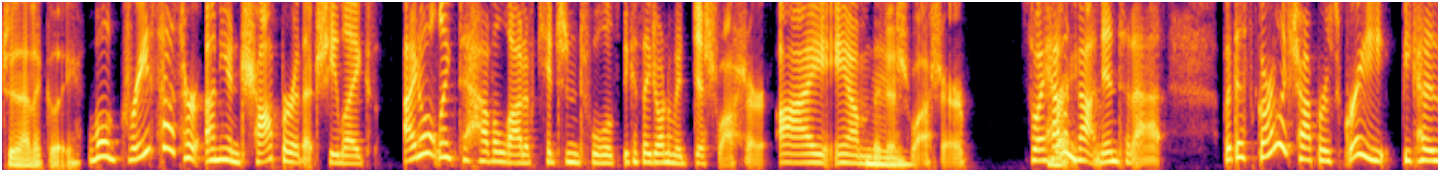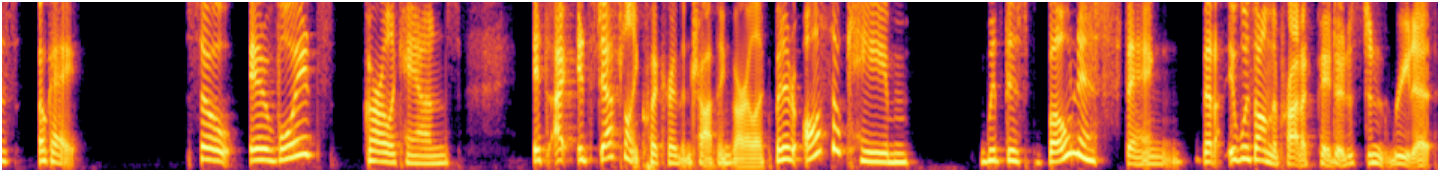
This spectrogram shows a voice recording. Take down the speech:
genetically. Well, Grace has her onion chopper that she likes. I don't like to have a lot of kitchen tools because I don't have a dishwasher. I am the mm. dishwasher. So I haven't right. gotten into that. But this garlic chopper is great because, okay, so it avoids garlic hands. It's I, it's definitely quicker than chopping garlic, but it also came with this bonus thing that it was on the product page. I just didn't read it.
